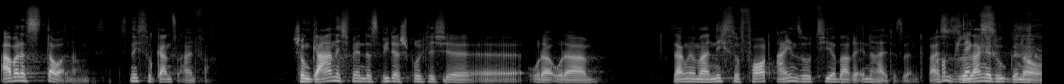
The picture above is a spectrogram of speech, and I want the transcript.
Aber das dauert noch ein bisschen. Das ist nicht so ganz einfach. Schon gar nicht, wenn das widersprüchliche äh, oder, oder sagen wir mal, nicht sofort einsortierbare Inhalte sind. Weißt Komplex. du, solange du, genau,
